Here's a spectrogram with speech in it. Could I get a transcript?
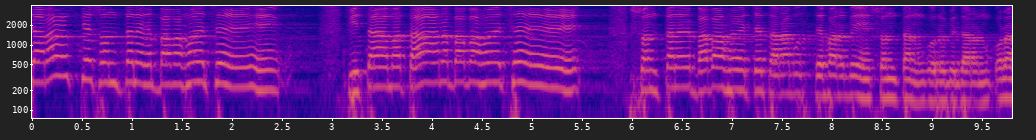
যারা আজকে সন্তানের বাবা হয়েছে পিতা মাতার বাবা হয়েছে, সন্তানের বাবা হয়েছে, তারা বুঝতে পারবে সন্তান গর্ভে ধারণ করা,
